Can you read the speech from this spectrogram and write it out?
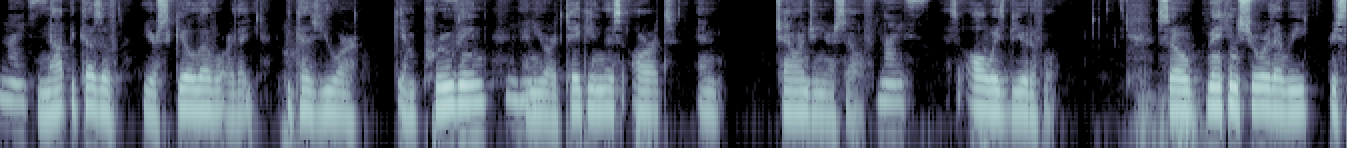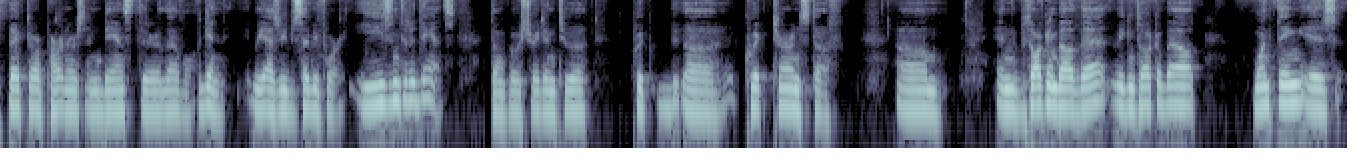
nice not because of your skill level or that because you are improving Mm-hmm. and you are taking this art and challenging yourself nice it's always beautiful so making sure that we respect our partners and dance to their level again we as we've said before ease into the dance don't go straight into a quick uh, quick turn stuff um, and talking about that we can talk about one thing is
